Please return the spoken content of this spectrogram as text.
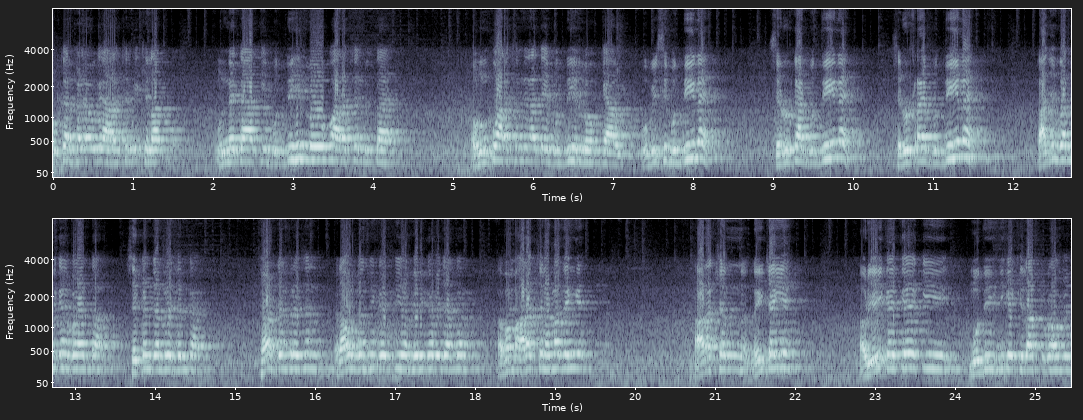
उठकर खड़े हो गए आरक्षण के खिलाफ. उनने कहा कि बुद्धिहीन लोगों को आरक्षण मिलता है। और उनको आरक्षण देना चाहिए बुद्धिहीन लोग क्या, ओबीसी बुद्धिहीन है? शेड्यूल कास्ट बुद्धिहीन है? शेड्यूल ट्राइब बुद्धिहीन है? राजीव गांधी का बयान था सेकंड जनरेशन का। थर्ड जनरेशन राहुल गांधी कहती है अमेरिका में जाकर, अब हम आरक्षण हटा देंगे। आरक्षण नहीं चाहिए। और यही कहते हैं कि मोदी जी के खिलाफ चुनाव में,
